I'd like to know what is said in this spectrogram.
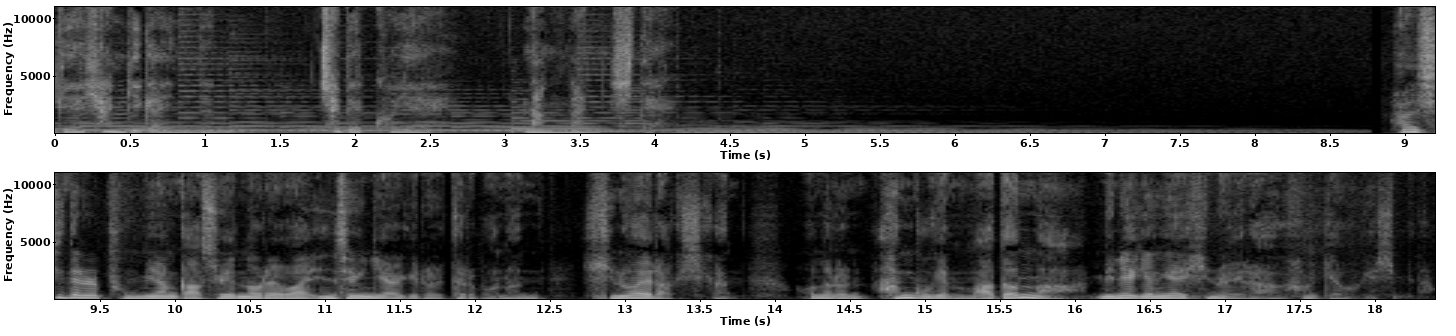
추억의 향기가 있는 최백호의 낭만 시대. 한 시대를 풍미한 가수의 노래와 인생 이야기를 들어보는 희노애락 시간. 오늘은 한국의 마돈나 민혜경의 희노애락 함께하고 계십니다.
